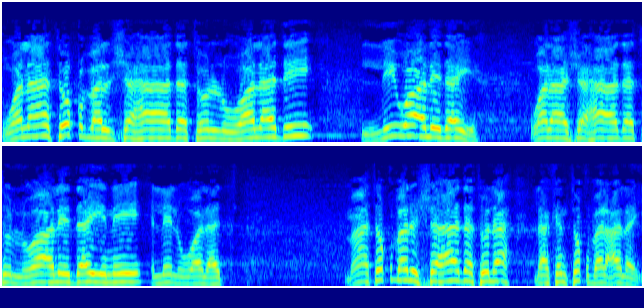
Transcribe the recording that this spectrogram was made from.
ولا تقبل شهادة الولد لوالديه. ولا شهادة الوالدين للولد. ما تقبل الشهادة له لكن تقبل عليه.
